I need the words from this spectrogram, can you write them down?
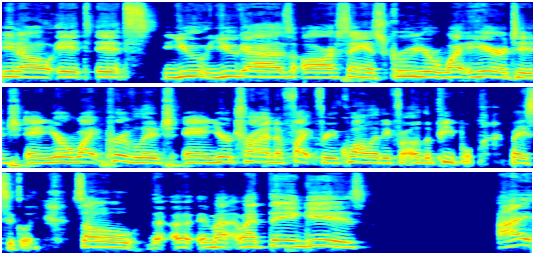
You know, it's it's you you guys are saying screw your white heritage and your white privilege, and you're trying to fight for equality for other people, basically. So uh, my my thing is, I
